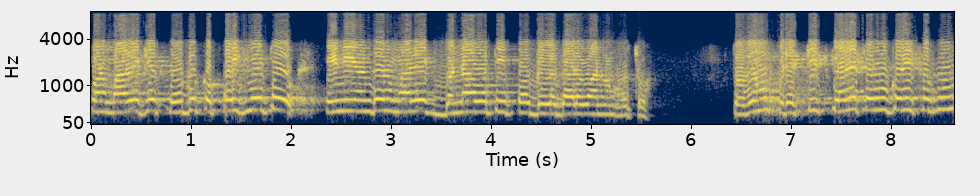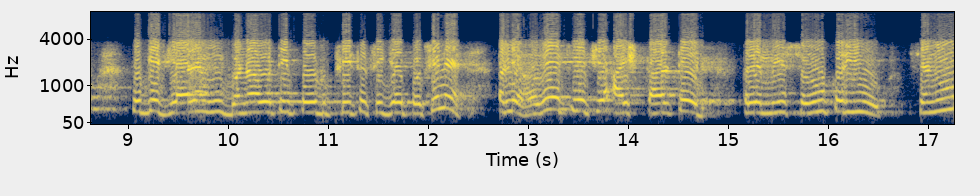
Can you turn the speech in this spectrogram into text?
પણ મારે જે પગ કપાઈ ગયો હતો, એની અંદર મારે એક બનાવટી પગ લગાડવાનો હતો. તો હવે હું પ્રેક્ટિસ ક્યારે શરૂ કરી શકું? તો કે જ્યારે હું બનાવટી પગ ફિટ થઈ જાય પછી ને, એટલે હવે કે છે આઈ સ્ટાર્ટેડ એટલે મેં શરૂ કર્યું. શેનું?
